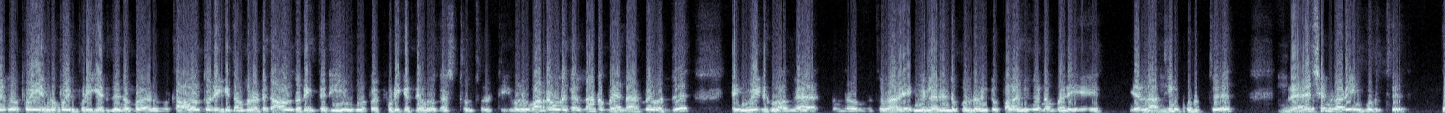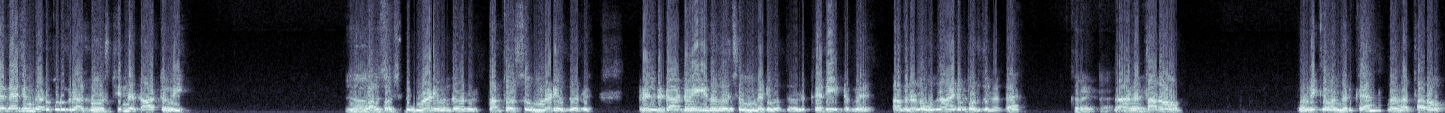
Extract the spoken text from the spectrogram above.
எங்க போய் எங்க போய் பிடிக்கிறது? நம்ம காவல்துறைக்கு தமிழ்நாட்டு காவல்துறைக்கு தெரியும். இவங்களை போய் பிடிக்கிறது எவ்வளவு கஷ்டம்னு சொல்லிட்டு. இவனுக்கு வர்றவனுக்கு எல்லாம் நம்ம எல்லாருமே வந்து எங்க வீட்டுக்கு வாங்க. இந்த சொன்னாரு, எங்க வீட்டுல ரெண்டு பொண்ணு இருக்கு பழகுங்கிற மாதிரி எல்லாத்தையும் கொடுத்து. ரேஷன் கார்டையும் கொடுத்து இந்த ரேஷன் கார்டு கொடுக்குற அதுல ஒரு சின்ன டாட் வை. பத்து வருஷத்துக்கு முன்னாடி வந்தவர். பத்து வருஷத்துக்கு முன்னாடி வந்தவர். ரெண்டு டாட் வை இருபது வருஷம் முன்னாடி வந்தவர். தெரியட்டுமே. அதனால ஒண்ணும் ஆயிட போறது இல்ல. நாங்க தரோம். உழைக்க வந்திருக்க நாங்க தரோம்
